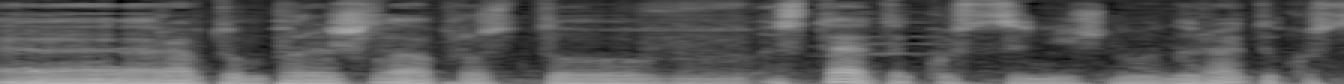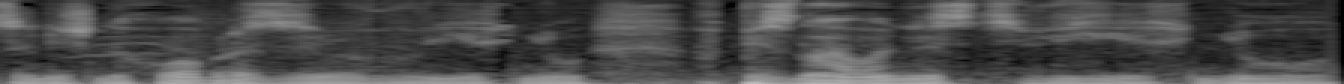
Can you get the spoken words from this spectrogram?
раптом перейшла просто в естетику сценічну, енергетику сценічних образів, в їхню впізнаваність, в їхню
